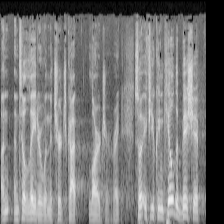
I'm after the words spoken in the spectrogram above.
un- until later when the church got larger, right? So if you can kill the bishop,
